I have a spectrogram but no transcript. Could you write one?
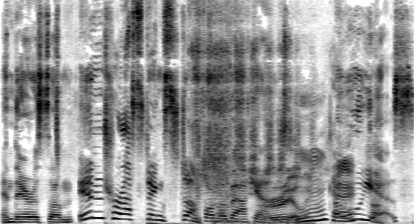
And there is some interesting stuff on the back end. really? okay. Oh, yes.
